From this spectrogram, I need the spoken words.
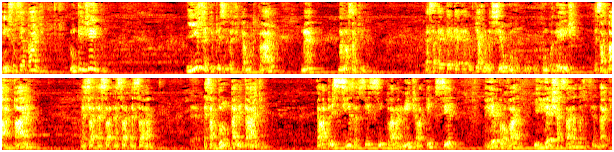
em sociedade. Não tem jeito. E isso é que precisa ficar muito claro né, na nossa vida. Essa, é, é, é, o que aconteceu com o, o congolês, essa barbárie, essa, essa, essa, essa essa brutalidade ela precisa ser, sim, claramente, ela tem que ser reprovada e rechaçada da sociedade.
